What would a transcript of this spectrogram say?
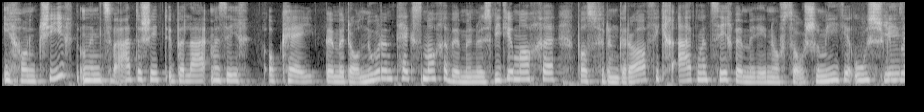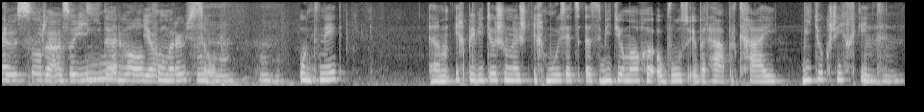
ich habe eine Geschichte und im zweiten Schritt überlegt man sich, okay, wenn wir da nur einen Text machen, wenn wir nur ein Video machen, was für eine Grafik eignet sich, wenn wir ihn auf Social Media ausspielen. Im Ressort, also in innerhalb ja. vom Ressort. Mhm, mhm. Und nicht, ähm, ich bin Videojournalist, ich muss jetzt ein Video machen, obwohl es überhaupt keine Videogeschichte gibt. Mhm.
